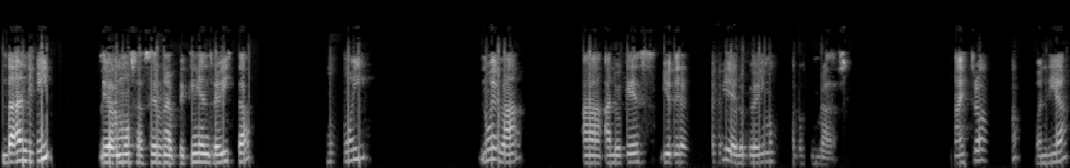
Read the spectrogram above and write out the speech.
Dani, le vamos a hacer una pequeña entrevista muy nueva a, lo que es bioterapia y a lo que venimos acostumbrados. Maestro, buen día.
